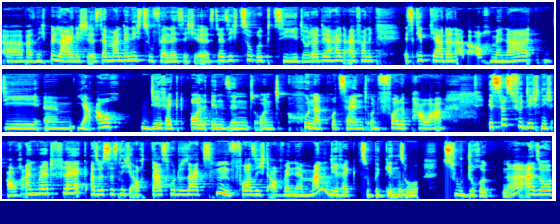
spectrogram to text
äh, weiß nicht, beleidigt ist, der Mann, der nicht zuverlässig ist, der sich zurückzieht oder der halt einfach nicht. Es gibt ja dann aber auch Männer, die ähm, ja auch direkt all in sind und 100 Prozent und volle Power. Ist das für dich nicht auch ein Red Flag? Also ist es nicht auch das, wo du sagst, hm, Vorsicht, auch wenn der Mann direkt zu Beginn mhm. so zudrückt, ne? Also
